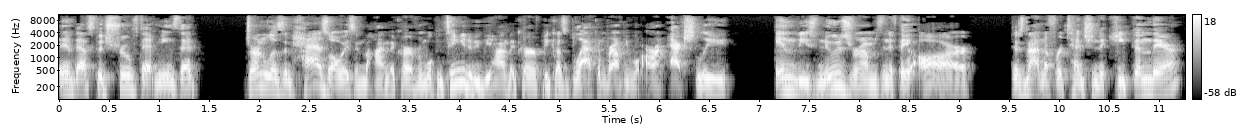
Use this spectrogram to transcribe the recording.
And if that's the truth, that means that journalism has always been behind the curve and will continue to be behind the curve because black and brown people aren't actually in these newsrooms. And if they are, there's not enough retention to keep them there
